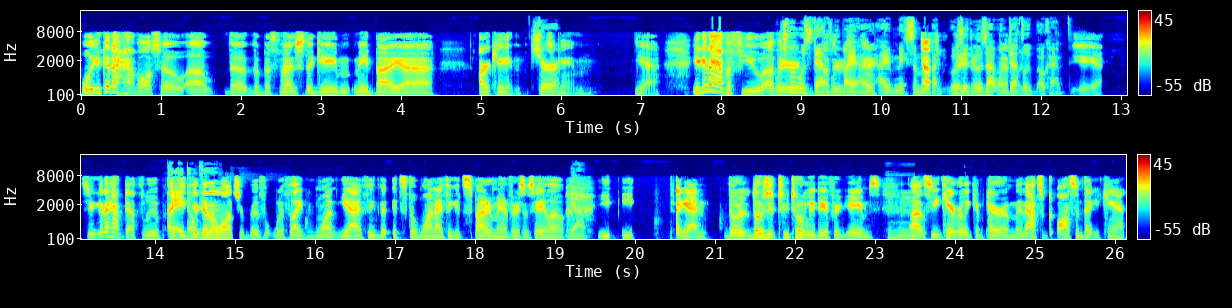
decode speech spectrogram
well you're gonna have also uh the the bethesda game made by uh Arkane Sure. game yeah you're gonna have a few other Which one was Deathloop? I. I, I mixed them up. Was it was that one Deathloop. Deathloop? Okay. Yeah, yeah. So you're gonna have Deathloop. I think they're gonna launch it with with like one. Yeah, I think that it's the one. I think it's Spider Man versus Halo. Yeah. You, you, again, those those are two totally different games, Mhm. uh, so you can't really compare them, and that's awesome that you can't.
